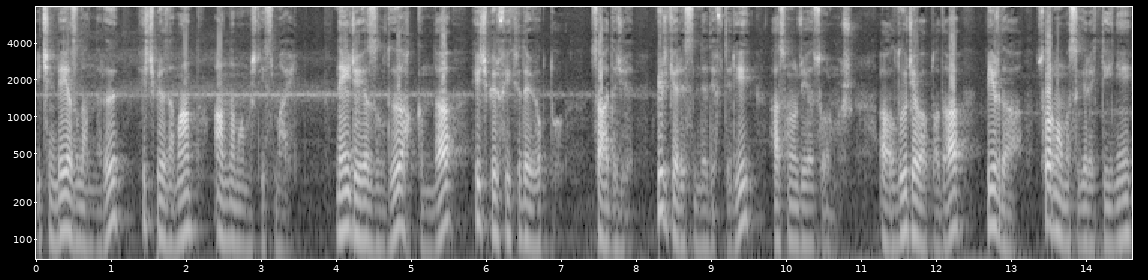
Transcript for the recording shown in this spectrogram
İçinde yazılanları hiçbir zaman anlamamıştı İsmail. Neyce yazıldığı hakkında hiçbir fikri de yoktu. Sadece bir keresinde defteri Hasan Hoca'ya sormuş. Aldığı cevapla da bir daha sormaması gerektiğini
